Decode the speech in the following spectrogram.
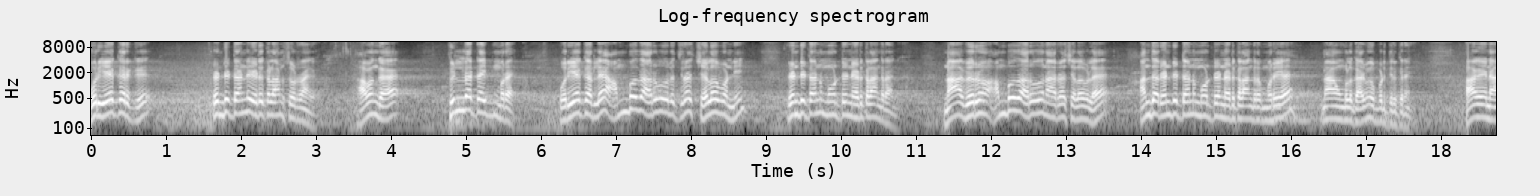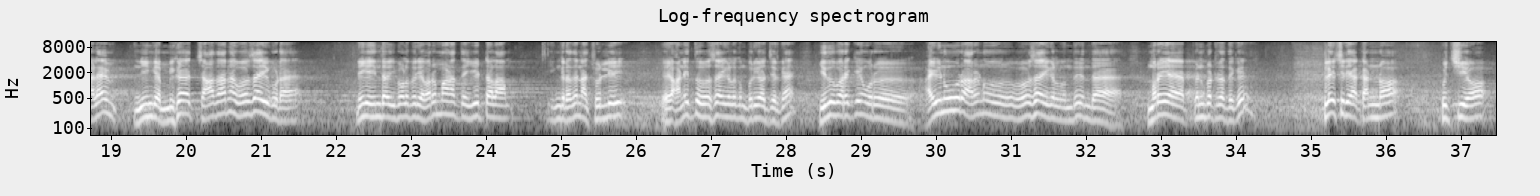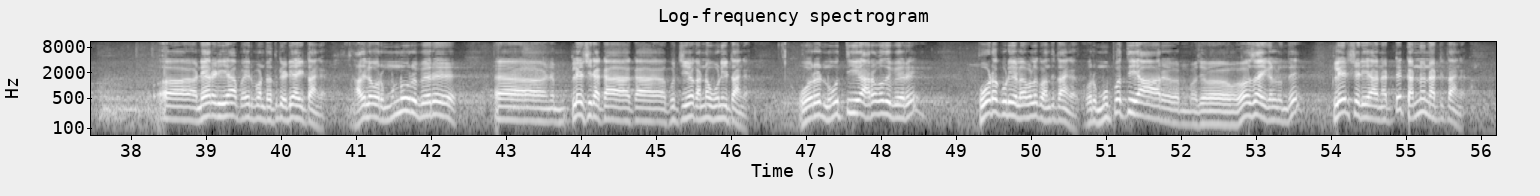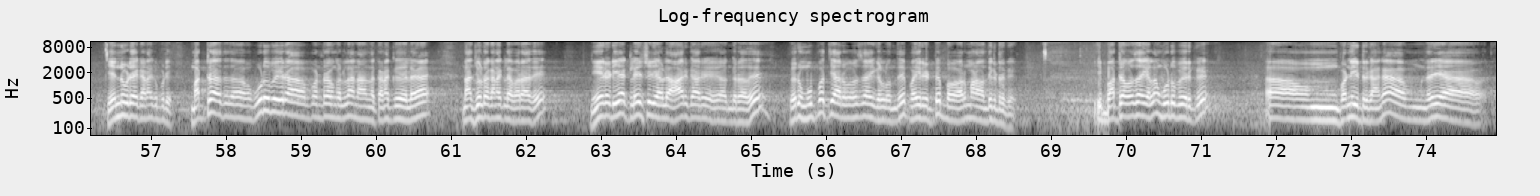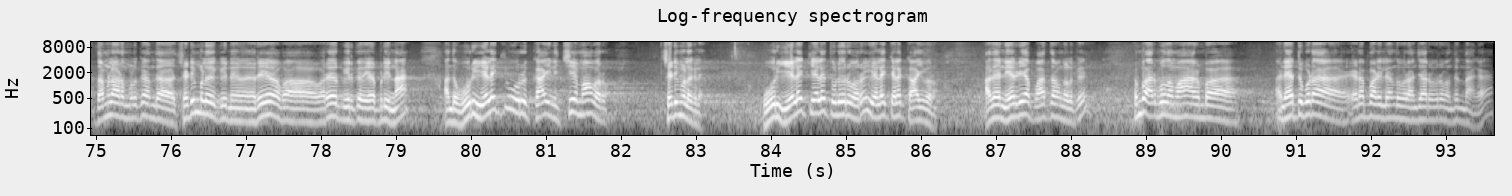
ஒரு ஏக்கருக்கு ரெண்டு டன்னு எடுக்கலாம்னு சொல்கிறாங்க அவங்க பில்லர் டைப் முறை. ஒரு ஏக்கரில் ஐம்பது அறுபது லட்ச ரூபா செலவு பண்ணி ரெண்டு டன் மூணு டன் எடுக்கலாங்கிறாங்க. நான் வெறும் ஐம்பது அறுபதனாயிரரூவா செலவில் அந்த ரெண்டு டன் மூணு டன் எடுக்கலாங்கிற முறையை நான் உங்களுக்கு அறிமுகப்படுத்தியிருக்கிறேன். ஆகையினால நீங்கள் மிக சாதாரண விவசாயி கூட நீங்கள் இந்த இவ்வளோ பெரிய வருமானத்தை ஈட்டலாம்ங்கிறத நான் சொல்லி அனைத்து விவசாயிகளுக்கும் புரிய வச்சுருக்கேன். இதுவரைக்கும் ஒரு ஐநூறு அறநூறு விவசாயிகள் வந்து இந்த முறையை பின்பற்றுறதுக்கு பிளேசிடியா கண்ணோ குச்சியோ நேரடியாக பயிர் பண்ணுறதுக்கு ரெடி ஆகிட்டாங்க அதில் ஒரு முந்நூறு பேர் பிளேசிடியா க க குச்சியோ கண்ணோ ஊனிட்டாங்க. ஒரு நூற்றி அறுபது பேர் போடக்கூடிய லெவலுக்கு வந்துட்டாங்க. ஒரு முப்பத்தி ஆறு விவசாயிகள் வந்து கிளியர் செடியாக நட்டு கன்று நட்டுட்டாங்க. என்னுடைய கணக்குப்படி. மற்ற ஊடுபயிராக பண்ணுறவங்கெல்லாம் நான் அந்த கணக்கில் நான் சொல்கிற கணக்கில் வராது. நேரடியாக கிளியர் செடியாவில் ஆறுக்கு ஆறுங்கிறது வெறும் முப்பத்தி ஆறு விவசாயிகள் வந்து பயிரிட்டு இப்போ வருமானம் வந்துக்கிட்டு இருக்கு. மற்ற விவசாயிகள்லாம் ஊடுபயிருக்கு. போயிருக்கு பண்ணிக்கிட்டு இருக்காங்க. நிறைய தமிழ்நாடு முழுக்க அந்த செடிமலுக்கு நிறைய வ- வரவேற்பு இருக்குது. எப்படின்னா அந்த ஒரு இலைக்கு ஒரு காய் நிச்சயமாக வரும் செடிமிளகில் ஒரு இலைக்கில துளிர் வரும் இலைக்கில காய் வரும். அதை நேரடியாக பார்த்தவங்களுக்கு ரொம்ப அற்புதமாக ரொம்ப நேற்று கூட எடப்பாடியிலேருந்து ஒரு அஞ்சாறு பேர் வந்திருந்தாங்க.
